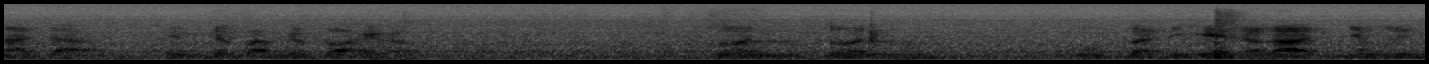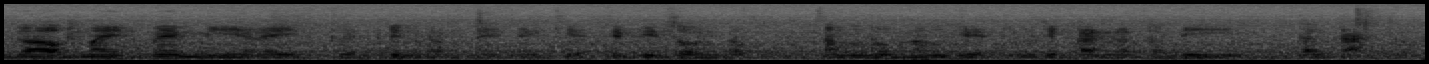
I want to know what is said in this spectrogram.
น่าจะเป็นด้วยความเรียบร้อยครับ ส่วนส่วนอุบัติเหตุแล้วก็อย่างอื่นก็ไม่ไม่มีอะไรเกิดขึ้นครับในในเขตเซฟตี้โซนครับทั้งรวมทั้งเหตุอุกชะกันและคดีต่างๆครับ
